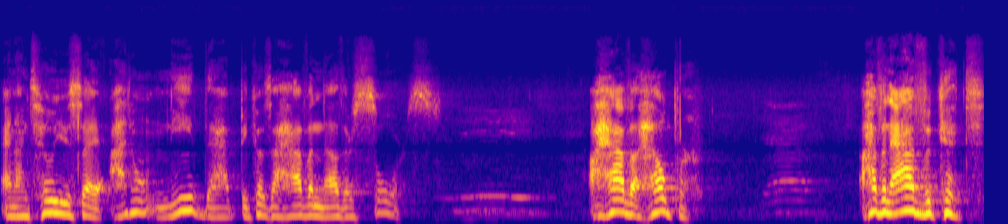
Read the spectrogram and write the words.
And until you say, I don't need that because I have another source, I have a helper, I have an advocate,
